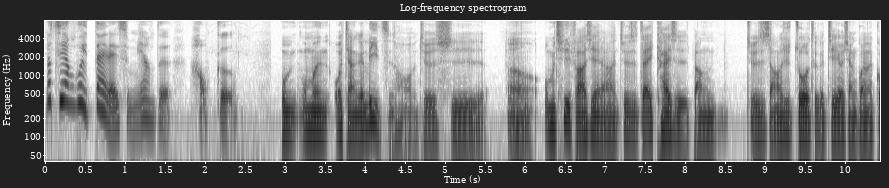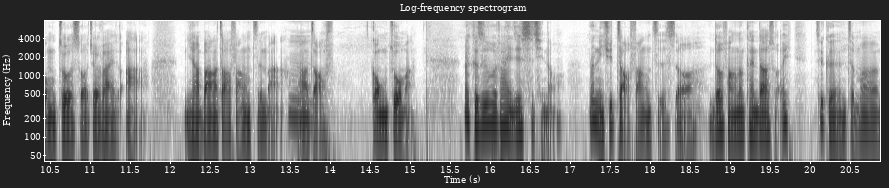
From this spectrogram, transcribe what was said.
那这样会带来什么样的好歌？我我们我讲个例子哈，就是呃，我们其实发现啊，就是在一开始帮就是想要去做这个街友相关的工作的时候，就会发现说啊，你想帮他找房子嘛，帮他找工作嘛，嗯、那可是会发现一件事情哦。那你去找房子的时候，很多房东看到说：“哎、欸，这个人怎么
